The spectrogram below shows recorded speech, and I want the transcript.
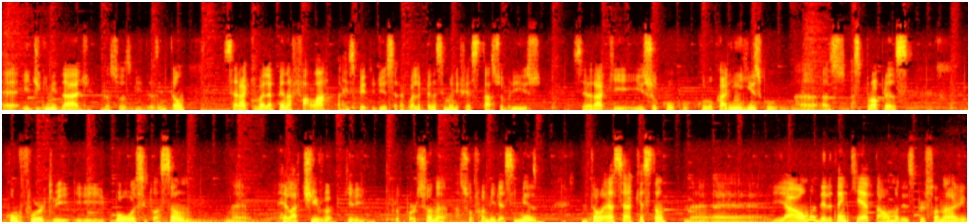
é, e dignidade nas suas vidas. Então, será que vale a pena falar a respeito disso? Será que vale a pena se manifestar sobre isso? Será que isso co colocaria em risco a, as, as, próprias conforto e, e boa situação né, relativa que ele proporciona à sua família a si mesmo? Então essa é a questão, né? É, e a alma dele está inquieta, a alma desse personagem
